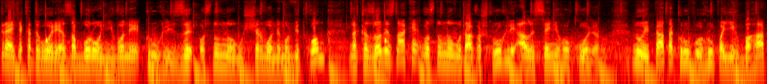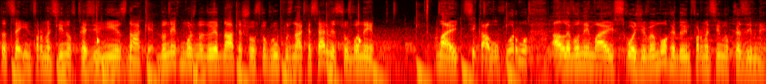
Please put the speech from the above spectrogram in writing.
Третя категорія заборонні, вони круглі з основному з червоним обідком. Наказові знаки в основному також круглі, але синього кольору. Ну і п'ята група, їх багато. Це інформаційно-вказівні знаки. До них можна доєднати шосту групу знаки сервісу. Вони мають цікаву форму, але вони мають схожі вимоги до інформаційно-вказівних.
